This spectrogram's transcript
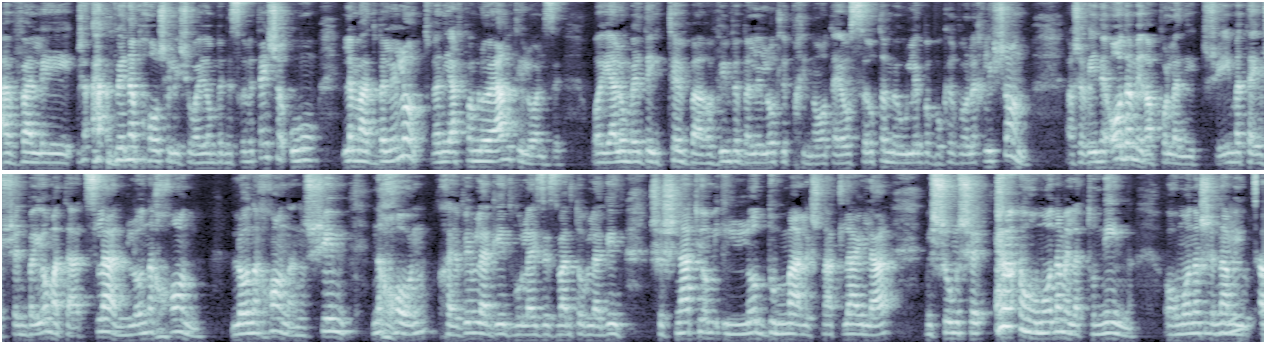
אבל אה, הבן הבכור שלי שהוא היום בן 29 הוא למד בלילות ואני אף פעם לא הערתי לו על זה. הוא היה לומד היטב בערבים ובלילות לבחינות, היה עושה אותה מעולה בבוקר והולך לישון. עכשיו הנה עוד אמירה פולנית, שאם אתה יושן ביום אתה עצלן, לא נכון. לא נכון, אנשים, נכון, חייבים להגיד, ואולי זה זמן טוב להגיד, ששנת יום היא לא דומה לשנת לילה, משום שהורמון המלטונין הורמון השינה מיוצר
